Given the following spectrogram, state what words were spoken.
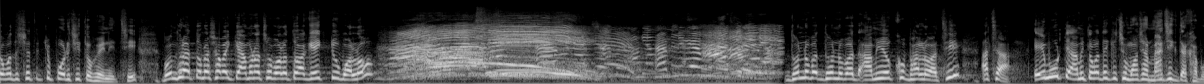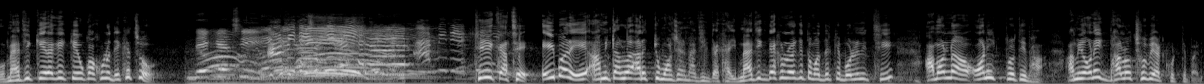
তোমাদের সাথে একটু পরিচিত হয়ে নিচ্ছি। বন্ধুরা, তোমরা সবাই কেমন আছো বলো তো আগে একটু বলো? ধন্যবাদ ধন্যবাদ। আমিও খুব ভালো আছি। আচ্ছা এই মুহূর্তে আমি তোমাদের কিছু মজার ম্যাজিক দেখাবো। ম্যাজিক এর আগে কেউ কখনো দেখেছ? ঠিক আছে এইবারে আমি তাহলে আরেকটু মজার ম্যাজিক দেখাই। ম্যাজিক দেখানোর আগে তোমাদেরকে বলে নিচ্ছি আমার না অনেক প্রতিভা আমি অনেক ভালো ছবি আর্ট করতে পারি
